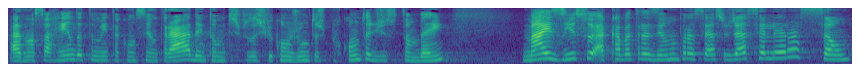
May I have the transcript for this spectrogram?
A nossa renda também está concentrada, então muitas pessoas ficam juntas por conta disso também. Mas isso acaba trazendo um processo de aceleração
